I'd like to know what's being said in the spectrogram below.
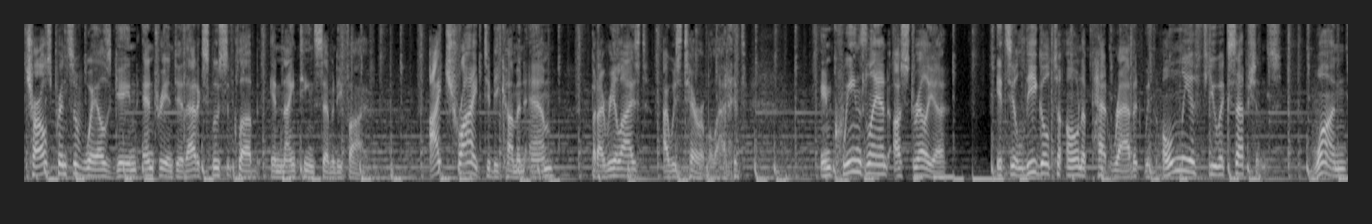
Charles, Prince of Wales, gained entry into that exclusive club in 1975. I tried to become an M, but I realized I was terrible at it. In Queensland, Australia, it's illegal to own a pet rabbit with only a few exceptions. One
